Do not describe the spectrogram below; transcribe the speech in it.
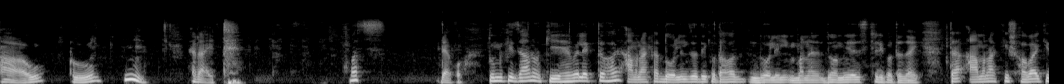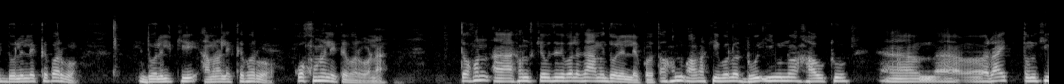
how to write বাস। দেখো, তুমি কি জানো কীভাবে লিখতে হয়? আমরা একটা দলিল যদি কোথাও দলিল মানে জমি রেজিস্ট্রি করতে যাই, তা আমরা কি সবাই কি দলিল লিখতে পারব? দলিল কি আমরা লিখতে পারব? কখনো লিখতে পারব না। তখন এখন কেউ যদি বলে যে আমি দলিল লিখব, তখন আমরা কি বলব? Do you know how to write তুমি কি,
